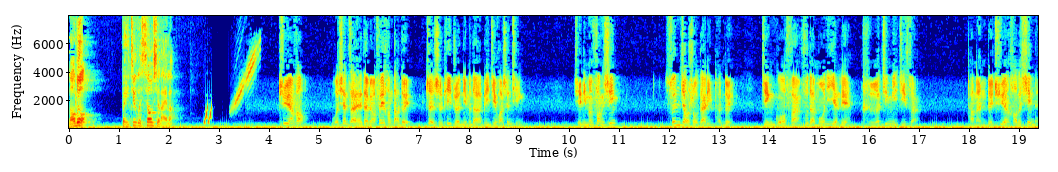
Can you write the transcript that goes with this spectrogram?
老骆，北京的消息来了。屈原号，我现在代表飞航大队正式批准你们的 B 计划申请，请你们放心，孙教授带领团队经过反复的模拟演练和精密计算，他们对屈原号的性能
